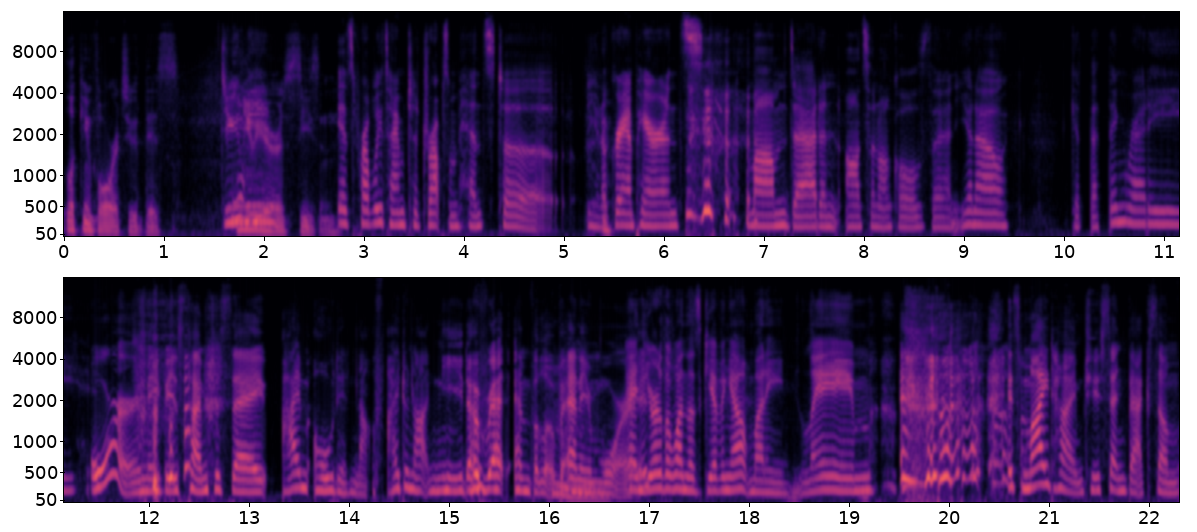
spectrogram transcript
looking forward to this Do you New Year's season. it's probably time to drop some hints to you know grandparents, mom, dad, and aunts and uncles? Then you know, get that thing ready. Or maybe it's time to say, I'm old enough. I do not need a red envelope hmm. anymore. And It's- you're the one that's giving out money. Lame. it's my time to send back some,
